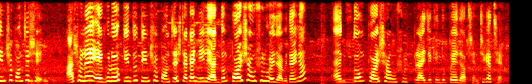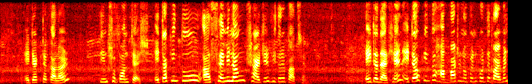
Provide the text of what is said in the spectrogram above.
তিনশো পঞ্চাশে। আসলে এগুলো কিন্তু তিনশো পঞ্চাশ টাকায় নিলে একদম পয়সা উসুল হয়ে যাবে, তাই না? একদম পয়সা উসুল প্রাইজে কিন্তু পেয়ে যাচ্ছেন, ঠিক আছে? এটা একটা কালার, তিনশো পঞ্চাশ। এটা কিন্তু সেমিলং শার্টের ভিতরে পাচ্ছেন। এইটা দেখেন এটাও কিন্তু হাফ বাটন ওপেন করতে পারবেন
